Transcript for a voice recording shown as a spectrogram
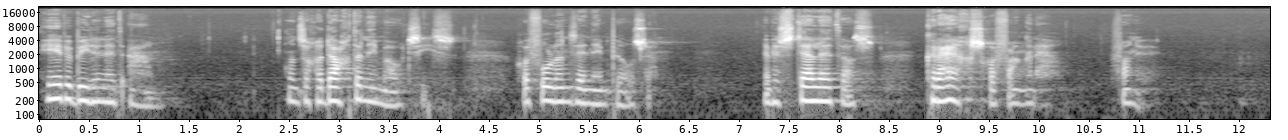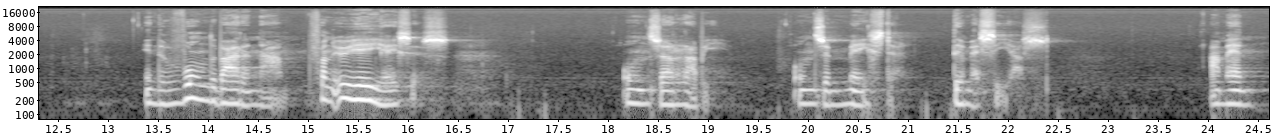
Heer, we bieden het aan. Onze gedachten en emoties, gevoelens en impulsen. En we stellen het als krijgsgevangenen van u. In de wonderbare naam van u, Heer Jezus, onze rabbi, onze meester, de Messias. Amen.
